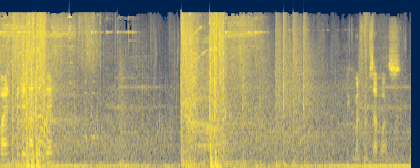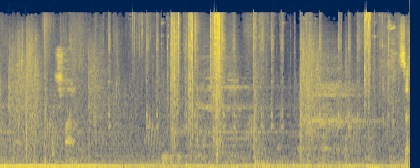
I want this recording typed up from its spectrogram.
Fine, I did not this way. Southwest. That's fine. That's it.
